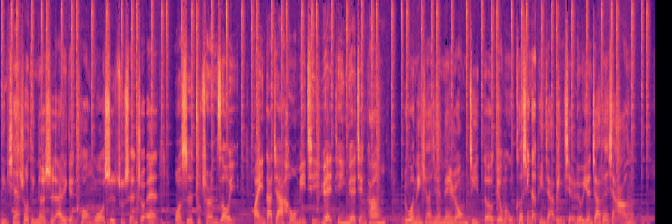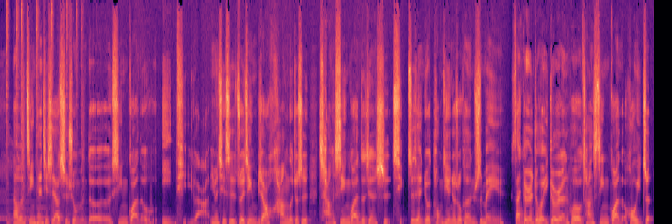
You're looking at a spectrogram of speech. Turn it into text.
您现在收听的是《爱丽健康》，我是主持人 Joanne，我是主持人 Zoe，欢迎大家和我们一起越听越健康。如果您喜欢今天内容，记得给我们五颗星的评价，并且留言加分享。那我们今天其实要持续我们的新冠的议题啦，因为其实最近比较夯的就是长新冠这件事情。之前有统计研究说，可能就是每三个人就会有一个人会有长新冠的后遗症。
